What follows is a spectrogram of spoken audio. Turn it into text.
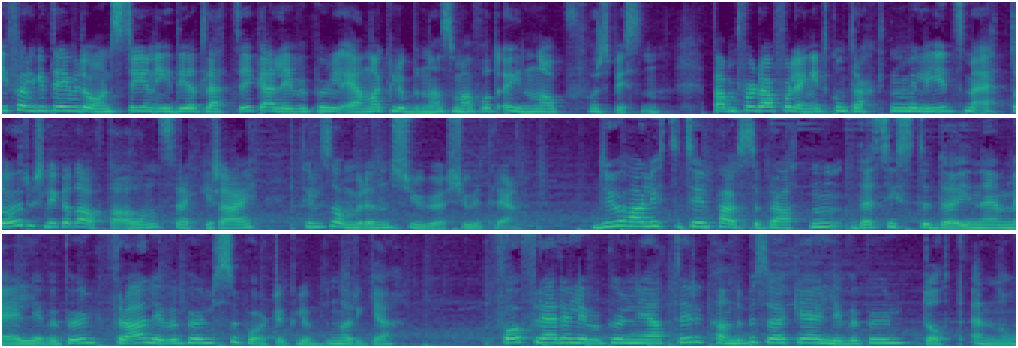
Ifølge David Ornstein i The Athletic er Liverpool en av klubbene som har fått øynene opp for spissen. Bamford har forlenget kontrakten med Leeds med ett år, slik at avtalen strekker seg til sommeren 2023. Du har lyttet til pausepraten 'Det siste døgnet med Liverpool' fra Liverpool supporterklubb Norge. For flere Liverpool-nyheter kan du besøke liverpool.no.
